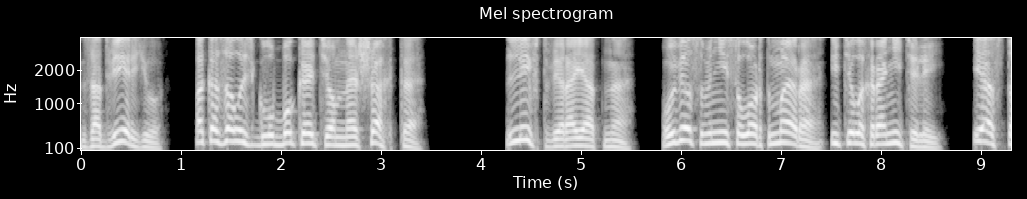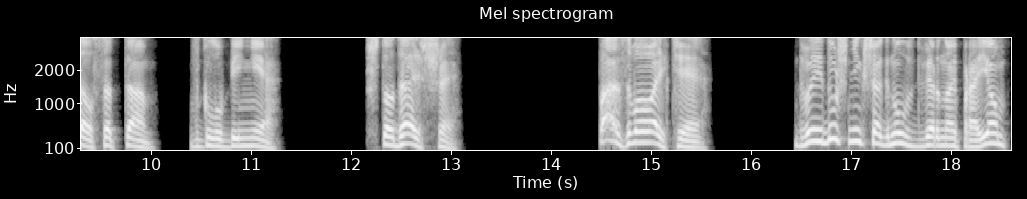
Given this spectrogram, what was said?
За дверью оказалась глубокая темная шахта. Лифт, вероятно, увез вниз лорд-мэра и телохранителей и остался там, в глубине. Что дальше? «Позвольте!» Двоедушник шагнул в дверной проем,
